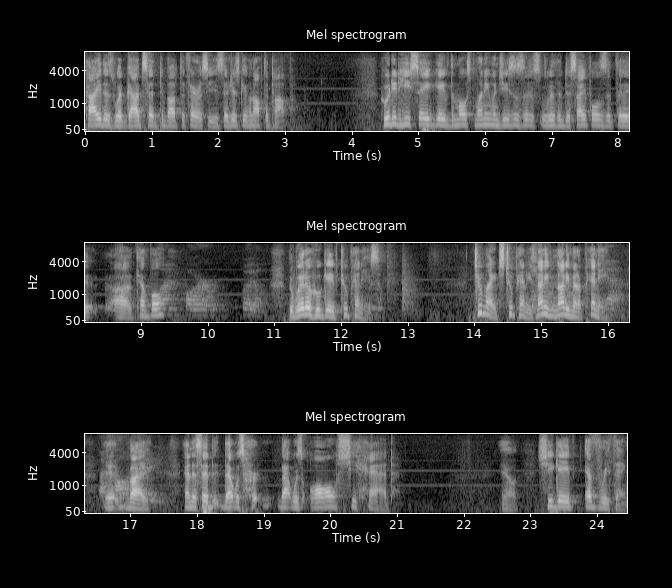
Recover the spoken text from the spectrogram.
Tithe is what God said about the Pharisees. They're just giving off the top. Who did He say gave the most money when Jesus was with the disciples at the uh, temple? Widow. The widow who gave two pennies. Two mites, two pennies. Not even not even a penny. Yeah, It- by, and it said that was her. That was all she had. You know, she gave everything.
